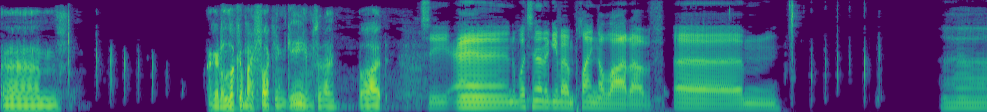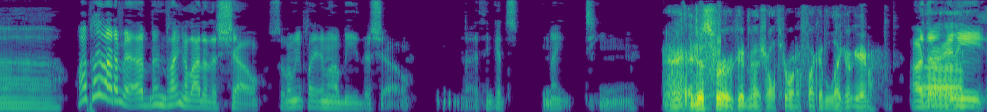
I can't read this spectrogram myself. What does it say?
Um, I gotta look at my fucking games that I bought. See, and what's another game I've been playing a lot of? Um, uh, well, I play a lot of it. I've been playing a lot of the show. So let me play MLB the show. I think it's nineteen. Alright, just for good measure, I'll throw in a fucking Lego game. Are there Um, any?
